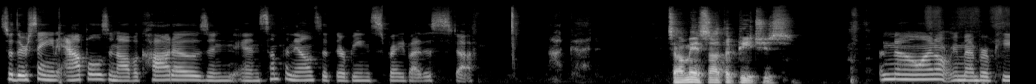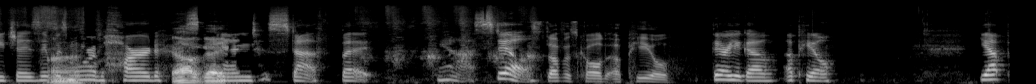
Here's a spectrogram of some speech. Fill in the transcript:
So they're saying apples and avocados and and something else that they're being sprayed by this stuff. Not good. Tell me it's not the peaches. No, I don't remember peaches. It was Uh, more of hard oh, good. stuff, but yeah, still. Stuff is called Apeel. There you go. Apeel. Yep.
